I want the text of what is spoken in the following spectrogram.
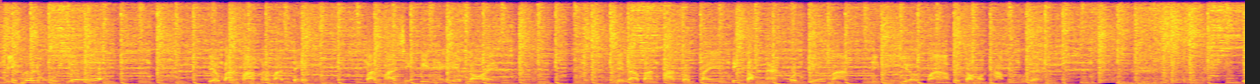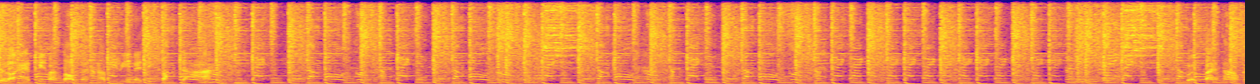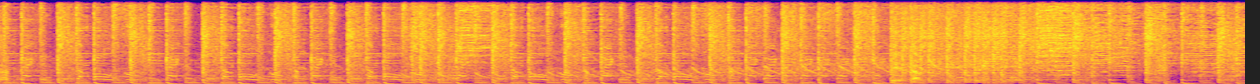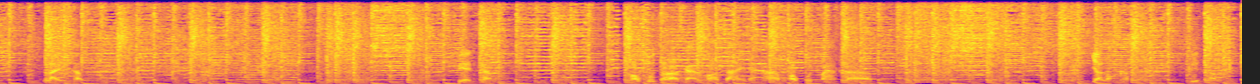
มีเพื่อนคุยเยอะ เดี๋ยวบ้านฟ้าค่อยมาเต้น บ้านฟ้าเช็คบินให้เรียบร้อย เสร็จแล้วบ้านฟ้าก็ไปติ๊กต็อกนะ คนเยอะกว่าพี่ๆเยอะกว่าไปตอบคำถามให้กูด้วย เดี๋ยวเราแอดมินมาตอบนะครับพี่ๆในติ๊กต็อกจ๋าายเท้าครับเปลี่ยนครับ ไหลครับ เปลี่ยนครับ ขอบคุณสำหรับการเข้าใจนะครับ ขอบคุณมากครับ อย่าลองครับ ขึ้นครับ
